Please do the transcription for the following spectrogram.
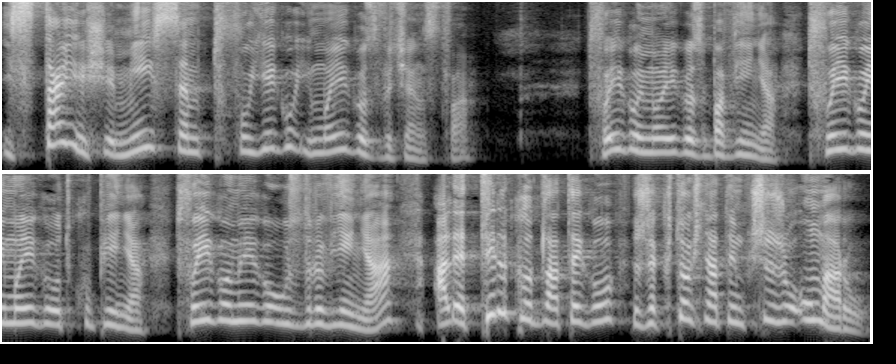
i staje się miejscem Twojego i mojego zwycięstwa. Twojego i mojego zbawienia, Twojego i mojego odkupienia, Twojego i mojego uzdrowienia, ale tylko dlatego, że ktoś na tym krzyżu umarł.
